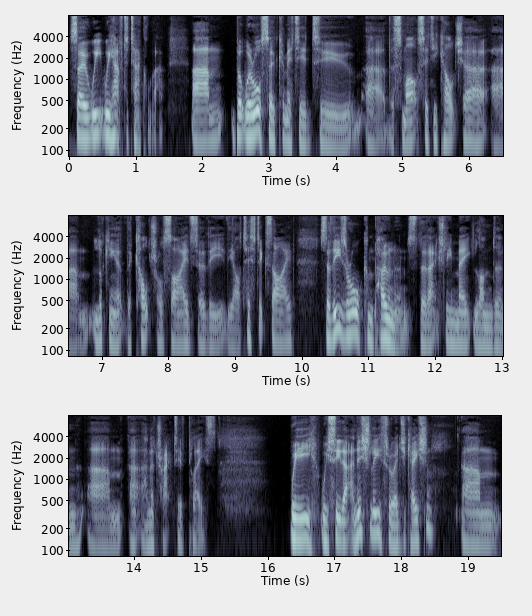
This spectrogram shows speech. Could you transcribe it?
So we, we have to tackle that. Um, but we're also committed to uh, the smart city culture, um, looking at the cultural side, so the, the artistic side. So these are all components that actually make London um, a, an attractive place. We, we see that initially through education um,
